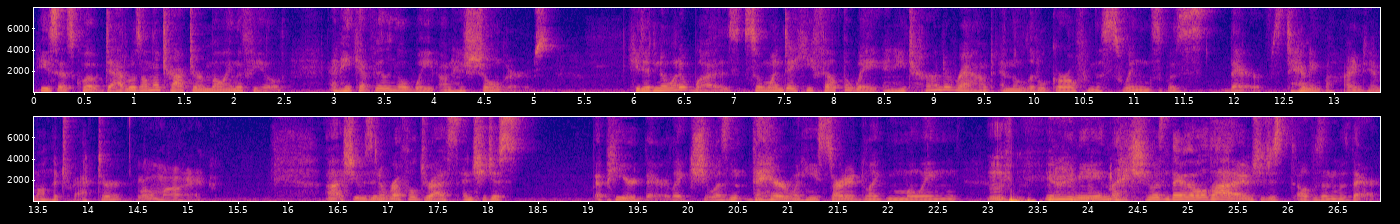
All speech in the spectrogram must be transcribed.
He says, quote, Dad was on the tractor mowing the field, and he kept feeling a weight on his shoulders. He didn't know what it was, so one day he felt the weight and he turned around and the little girl from the swings was there, standing behind him on the tractor. Oh my. Uh, she was in a ruffled dress and she just appeared there. Like she wasn't there when he started like mowing. you know what I mean? Like she wasn't there the whole time. She just all of a sudden was there.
